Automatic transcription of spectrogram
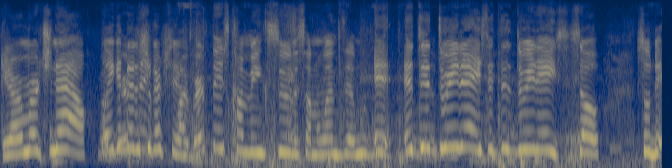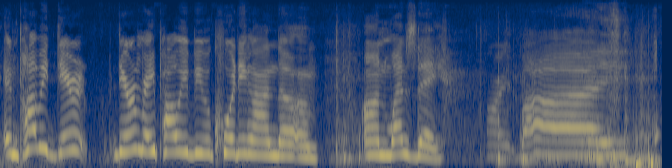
Get our merch now. My Link in the description. My birthday's coming soon. It's on Wednesday. I'm gonna be- It, it's in three days. It's in three days. So so the, and probably Darren Darren Ray probably be recording on the um on Wednesday. All right. Bye.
